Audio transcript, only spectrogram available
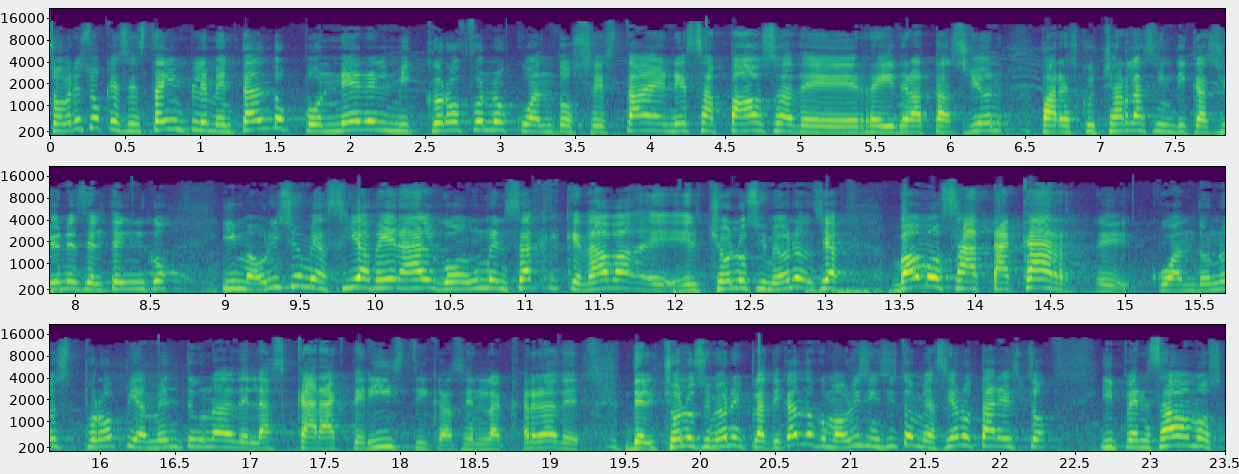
sobre eso que se está implementando, poner el micrófono cuando se está en esa pausa de rehidratación para escuchar las indicaciones del técnico. Y Mauricio me hacía ver algo, un mensaje que daba eh, el Cholo Simeone, decía, vamos a atacar, eh, cuando no es propiamente una de las características en la carrera de, del Cholo Simeone. Y platicando con Mauricio, insisto, me hacía notar esto y pensábamos,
